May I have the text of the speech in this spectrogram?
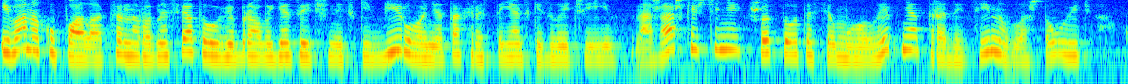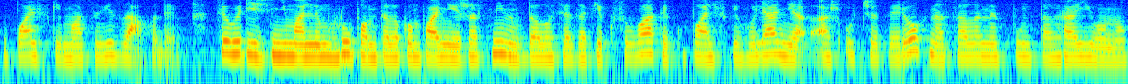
Івана Купала це народне свято увібрало язичницькі вірування та християнські звичаї. На Жашківщині 6 та 7 липня традиційно влаштовують купальські масові заходи. Цьогоріч знімальним групам телекомпанії Жасмін вдалося зафіксувати купальські гуляння аж у чотирьох населених пунктах району.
